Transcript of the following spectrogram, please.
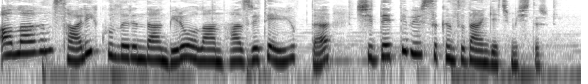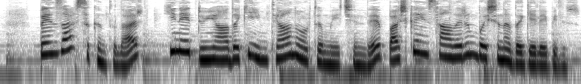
Allah'ın salih kullarından biri olan Hazreti Eyüp da şiddetli bir sıkıntıdan geçmiştir. Benzer sıkıntılar yine dünyadaki imtihan ortamı içinde başka insanların başına da gelebilir.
